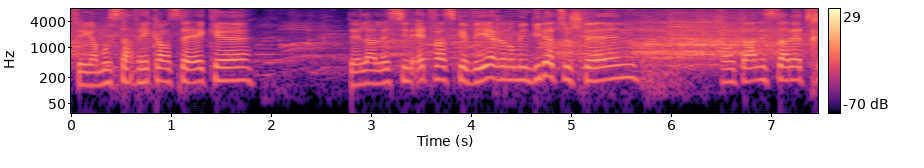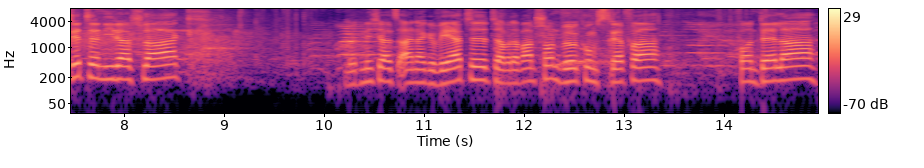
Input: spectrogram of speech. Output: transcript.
Feger muss da weg aus der Ecke. Della lässt ihn etwas gewähren, um ihn wiederzustellen. Und dann ist da der dritte Niederschlag. Wird nicht als einer gewertet, aber da waren schon Wirkungstreffer von Della.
